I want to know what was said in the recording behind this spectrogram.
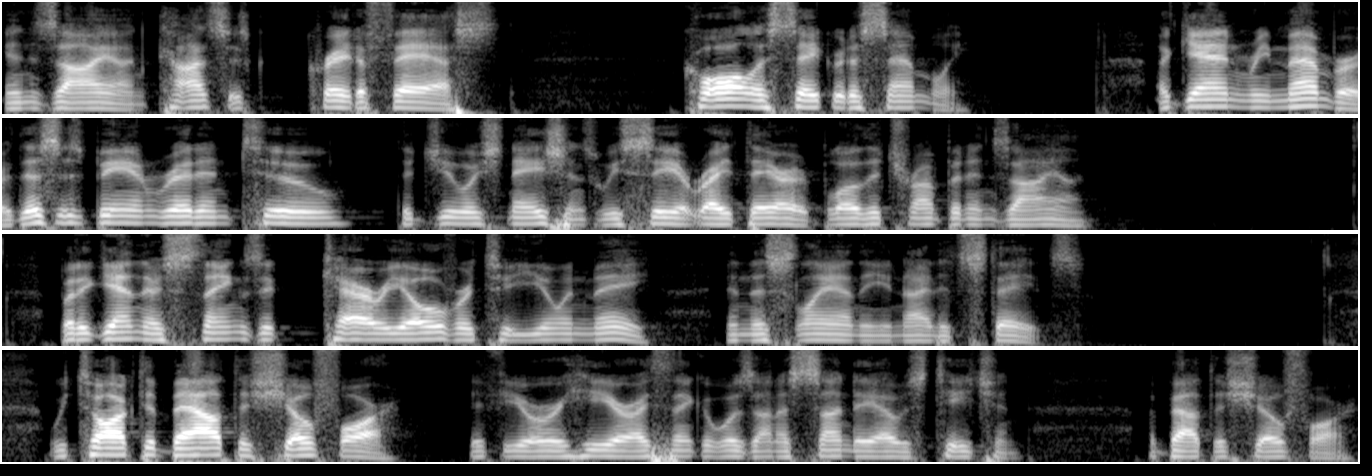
in Zion consecrate a fast, call a sacred assembly. Again, remember, this is being written to the Jewish nations. We see it right there blow the trumpet in Zion. But again, there's things that carry over to you and me in this land, the United States. We talked about the shofar. If you were here, I think it was on a Sunday I was teaching about the shofar.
